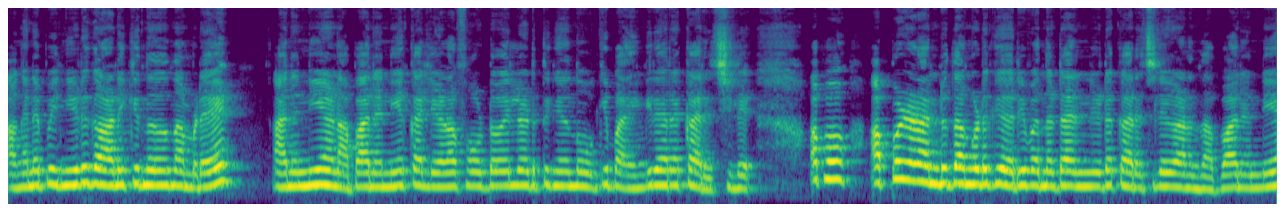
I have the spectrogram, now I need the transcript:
അങ്ങനെ പിന്നീട് കാണിക്കുന്നത് നമ്മുടെ അനന്യയാണ്. അപ്പോൾ അനന്യ കല്യാണ ഫോട്ടോയിലെടുത്ത് ഇങ്ങനെ നോക്കി ഭയങ്കര കരച്ചിൽ അപ്പോൾ അപ്പോഴാണ് അനുദ അങ്ങോട്ട് കയറി വന്നിട്ട് അനന്യയുടെ കരച്ചിൽ കാണുന്നത്. അപ്പോൾ അനന്യ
